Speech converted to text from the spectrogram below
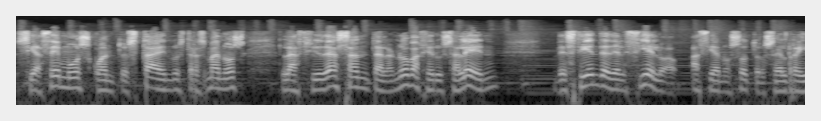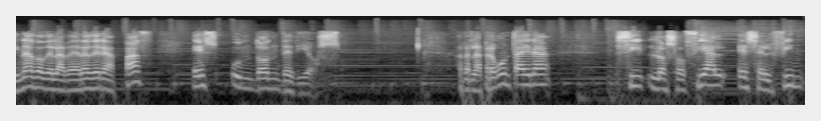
Si hacemos cuanto está en nuestras manos, la ciudad santa, la nueva Jerusalén, desciende del cielo hacia nosotros. El reinado de la verdadera paz es un don de Dios. A ver, la pregunta era si lo social es el fin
